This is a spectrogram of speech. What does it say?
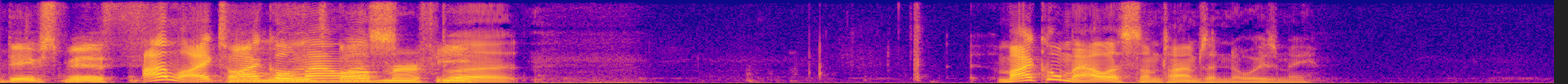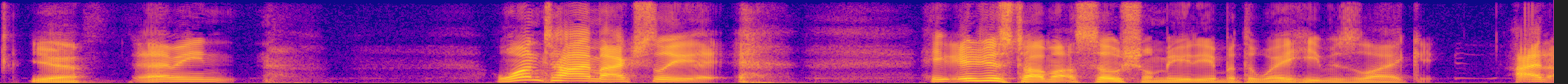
Dave Smith. I like Tom Michael Woods, Bob Malice, Murphy. but Michael Malice sometimes annoys me. yeah, I mean, one time actually, he, he was just talking about social media, but the way he was like, I,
